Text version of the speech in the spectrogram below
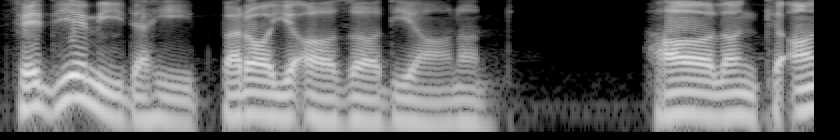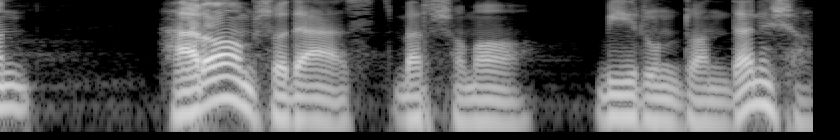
فدیه می دهید برای آزادی آنان حالان که آن حرام شده است بر شما بیرون راندنشان.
